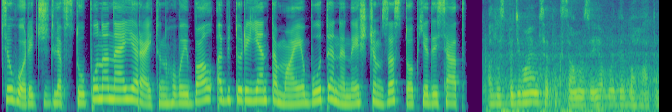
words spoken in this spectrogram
Цьогоріч для вступу на неї рейтинговий бал абітурієнта має бути не нижчим за 150. Але сподіваємося, так само заяв буде багато.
